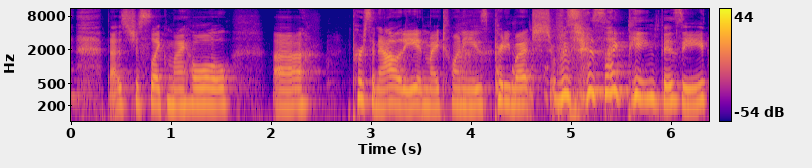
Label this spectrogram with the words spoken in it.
That's just like my whole. Uh, personality in my 20s pretty much was just like being busy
